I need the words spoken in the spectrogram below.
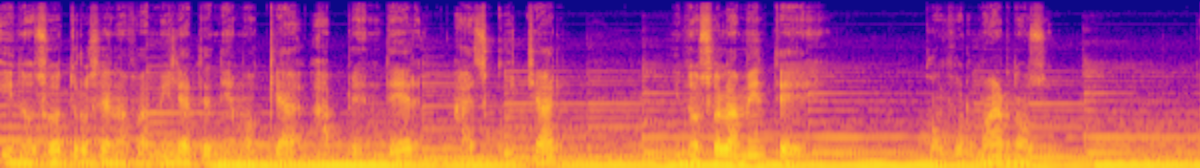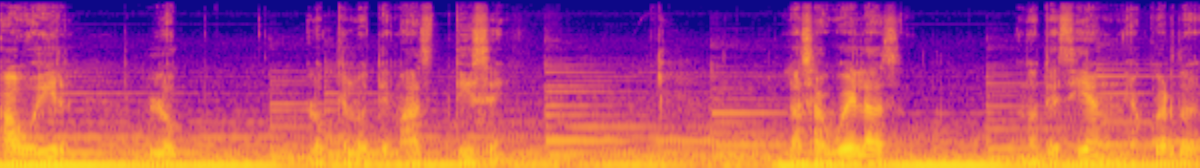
Y nosotros en la familia tenemos que aprender a escuchar y no solamente conformarnos a oír lo, lo que los demás dicen. Las abuelas nos decían, me acuerdo,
